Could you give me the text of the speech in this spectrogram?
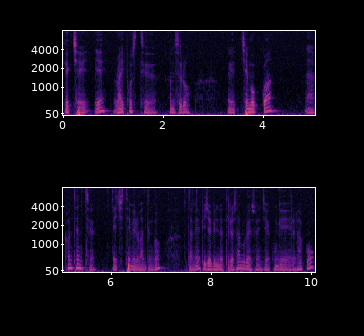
객체의 라이포스트 함수로 제목과 아, 컨텐트 HTML로 만든 거, 그 다음에 비저빌리티를 3으로 해서 이제 공개를 하고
